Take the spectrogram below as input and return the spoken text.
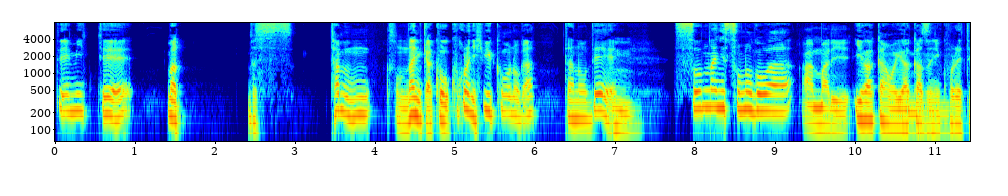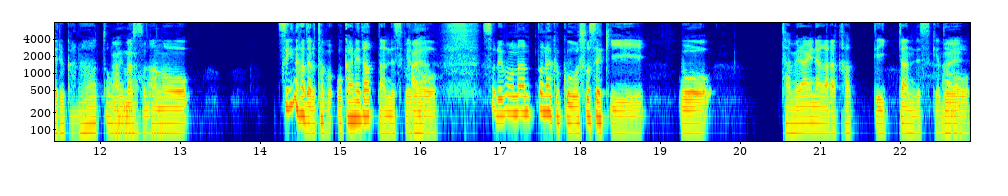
でみてまあ多分その何かこう心に響くものがあったので、うん、そんなにその後はあんまり違和感を抱かずに来れてるかなと思います。うん、あの次のハードル多分お金だったんですけど、はい、それもなんとなくこう書籍をためらいながら買っていったんですけど、はい、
